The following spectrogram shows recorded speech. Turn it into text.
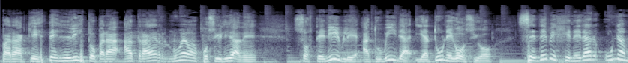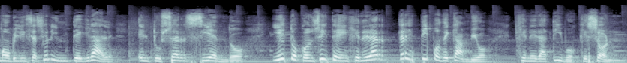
Para que estés listo para atraer nuevas posibilidades, sostenible a tu vida y a tu negocio, se debe generar una movilización integral en tu ser siendo. Y esto consiste en generar tres tipos de cambio generativos que son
